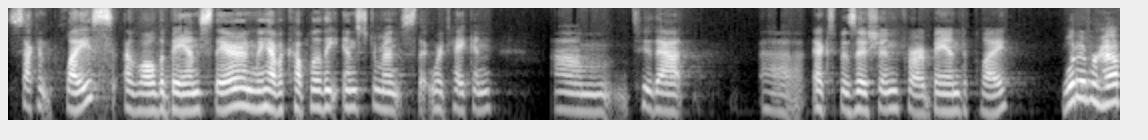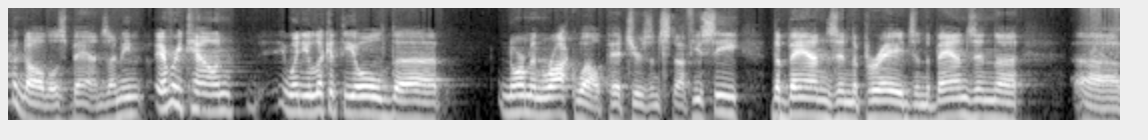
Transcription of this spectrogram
second place of all the bands there, and we have a couple of the instruments that were taken um, to that uh, exposition for our band to play. Whatever happened to all those bands? I mean, every town, when you look at the old uh, Norman Rockwell pictures and stuff, you see the bands in the parades and the bands in the uh,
